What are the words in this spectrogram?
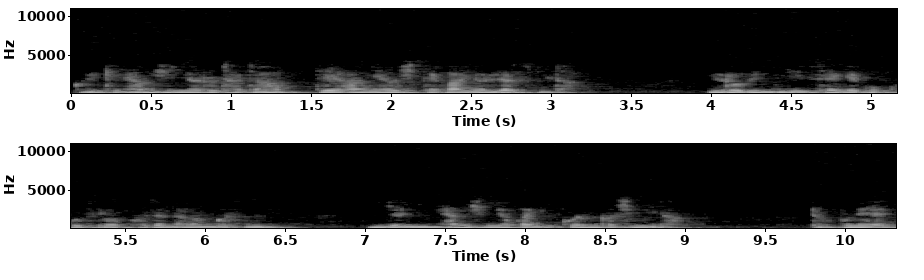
그렇게 향신료를 찾아 대항해의 시대가 열렸습니다. 유럽인들이 세계 곳곳으로 퍼져나간 것은 온전히 향신료가 이끈 것입니다. 덕분에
